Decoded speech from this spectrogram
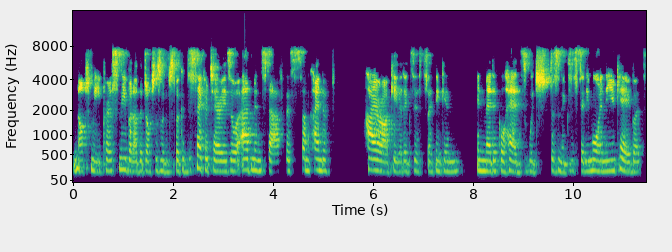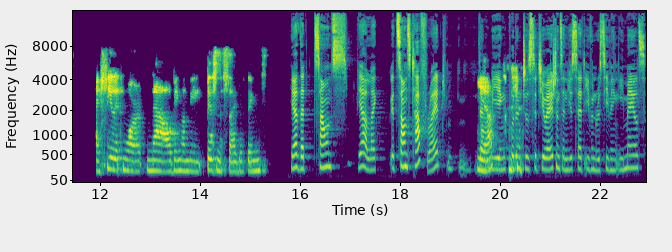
not me personally, but other doctors would have spoken to secretaries or admin staff. There's some kind of hierarchy that exists, I think, in in medical heads, which doesn't exist anymore in the UK. But I feel it more now, being on the business side of things. Yeah, that sounds yeah like it sounds tough, right? Then yeah. being put into situations, and you said even receiving emails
